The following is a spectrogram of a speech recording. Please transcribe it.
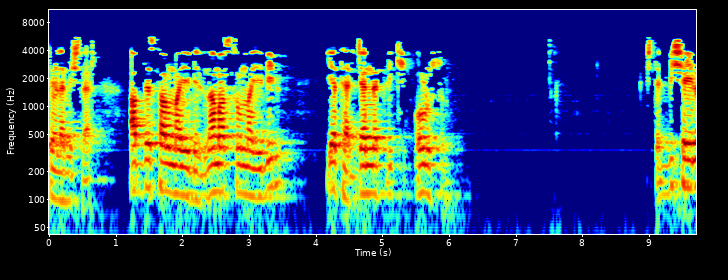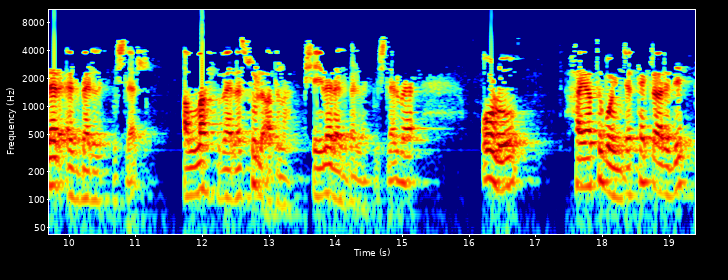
söylemişler. Abdest almayı bil, namaz kılmayı bil, yeter, cennetlik olursun. İşte bir şeyler ezberletmişler. Allah ve Resul adına bir şeyler ezberletmişler ve onu hayatı boyunca tekrar edip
